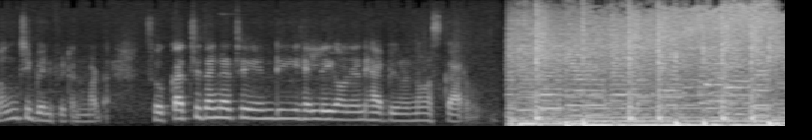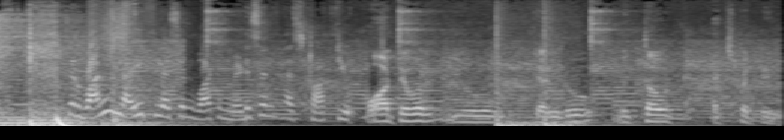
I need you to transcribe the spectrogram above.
మంచి బెనిఫిట్ అనమాట సో ఖచ్చితంగా చేయండి హెల్దీగా ఉండండి హ్యాపీగా ఉండండి నమస్కారం sir one life lesson what medicine has start you whatever you can do without expecting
